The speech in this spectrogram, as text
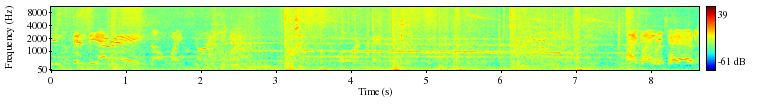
Incendiary! Don't waste your ammunition. Pipeline repaired,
